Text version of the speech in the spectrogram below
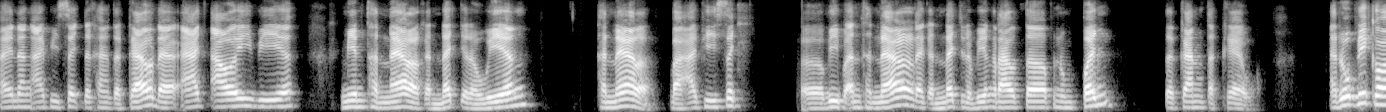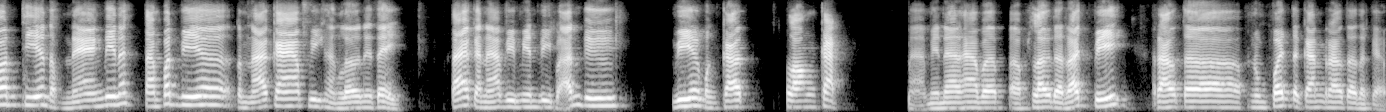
ហើយនិង IP6 នៅខាងតាកែវដែលអាចឲ្យវាមាន tunnel connect រវាង tunnel បាទ IP6 VPN tunnel ដែល connect រវាង router ភ្នំពេញទៅកាន់តាកែវអារូបនេះក៏ជាតំណាងទេណាតាមពិតវាដំណើរការពីខាងលើនេះទេ តែកាលណាវាមាន VPN គឺវាបង្កើតប្លង់កាត់បាទមានន័យថាផ្លូវ direct ពី router ភ្នំពេញទៅកាន់ router តាកែវ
